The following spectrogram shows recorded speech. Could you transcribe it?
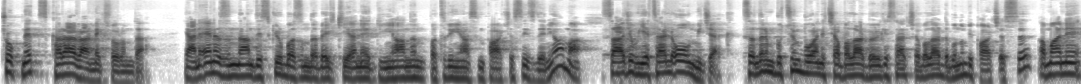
çok net karar vermek zorunda. Yani en azından diskur bazında belki hani dünyanın, batı dünyasının parçası izleniyor ama sadece bu yeterli olmayacak. Sanırım bütün bu hani çabalar, bölgesel çabalar da bunun bir parçası. Ama hani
